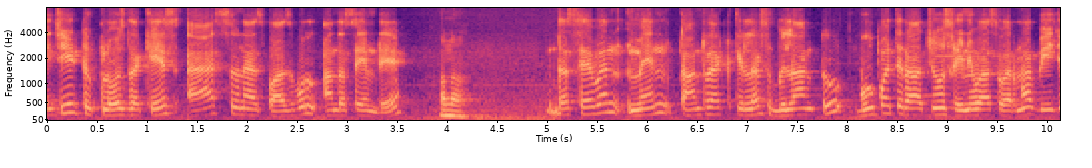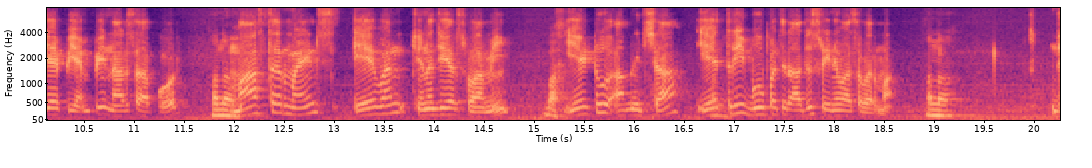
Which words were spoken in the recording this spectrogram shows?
IG to close the case as soon as possible on the same day. అన్నా The seven men contract killers belong to Bhupati Raju Srinivas Verma, BJP MP Narsapur. అన్నా Masterminds A1 Chinajiyar Swami, బా A2 Amit Shah, A3 Bhupati Raju Srinivasa Verma. అన్నా They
